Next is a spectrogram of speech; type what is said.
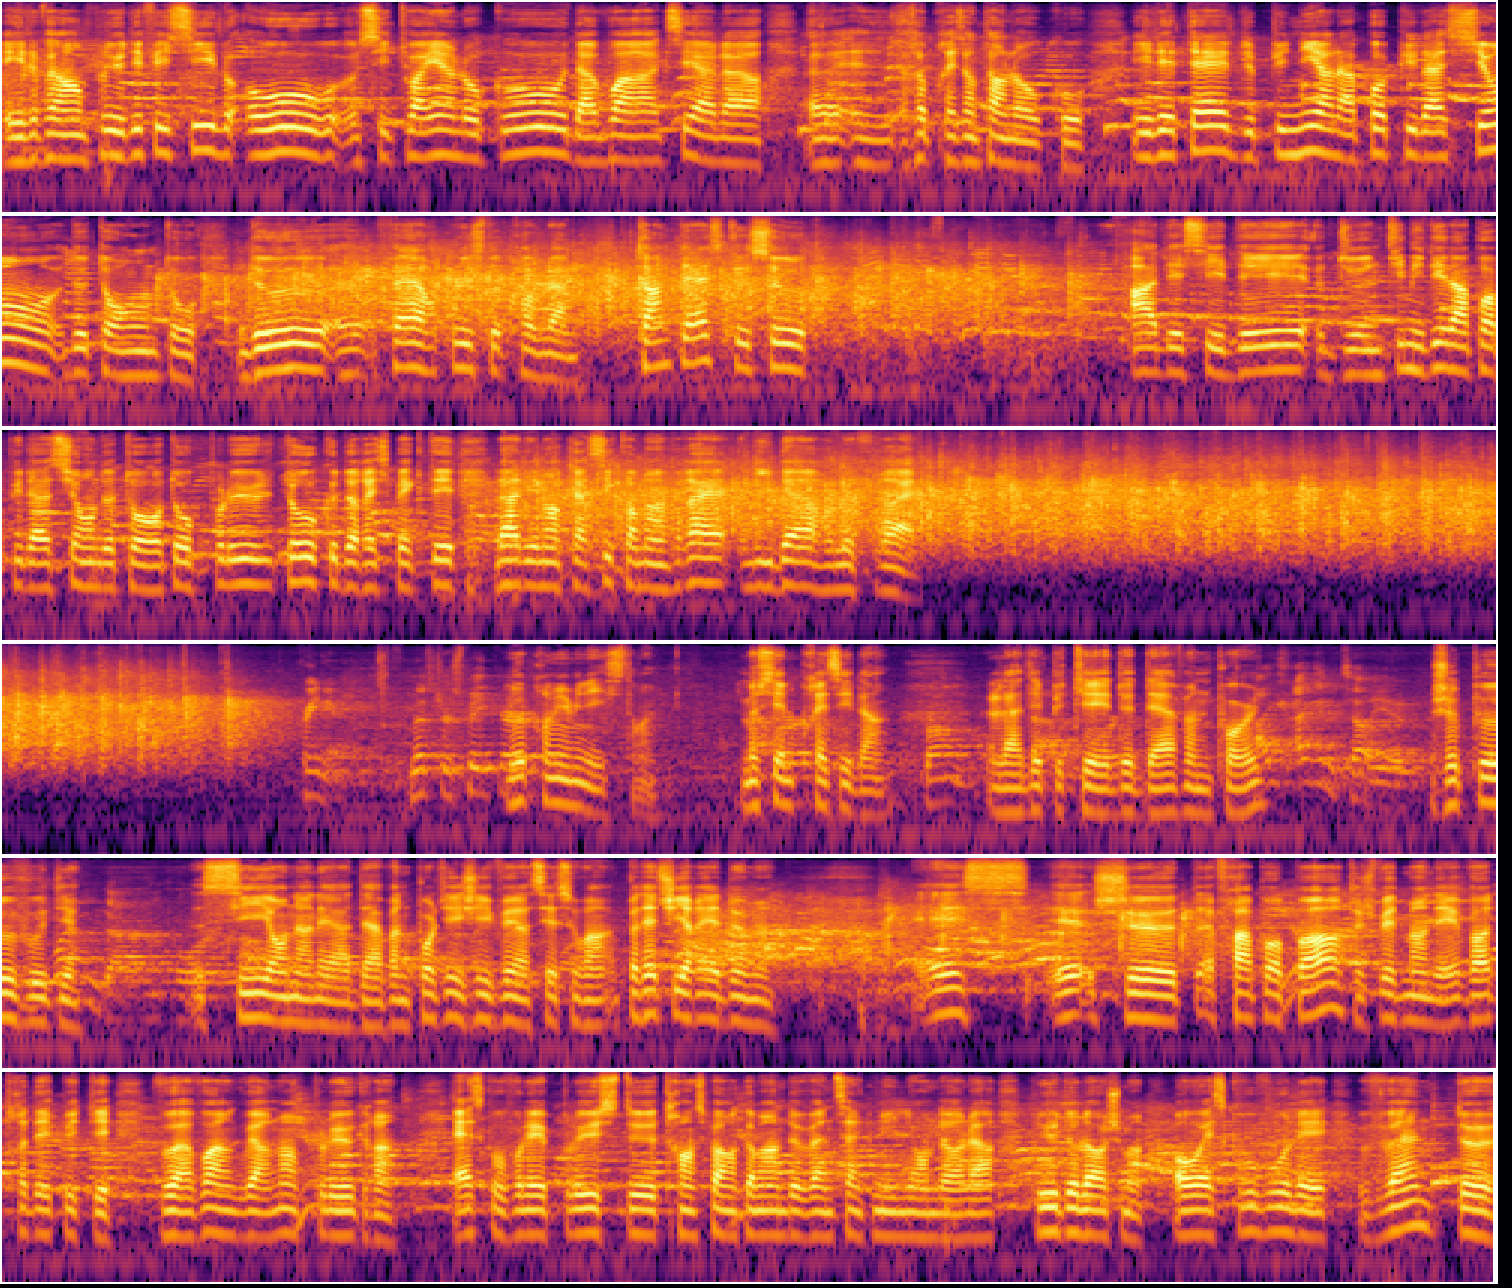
Et il rend plus difficile aux citoyens locaux d'avoir accès à leurs euh, représentants locaux. Il était de punir la population de Toronto, de euh, faire plus de problèmes. Quand est-ce que ce a décidé d'intimider la population de Toronto plutôt que de respecter la démocratie comme un vrai leader le ferait. Le Premier ministre, Monsieur le Président, la députée de Davenport, je peux vous dire, si on allait à Davenport, et j'y vais assez souvent, peut-être j'irai demain, et je frappe aux portes, je vais demander, votre député veut avoir un gouvernement plus grand. Est-ce que vous voulez plus de transport en commun de 25 millions de dollars, plus de logements? Ou est-ce que vous voulez 22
